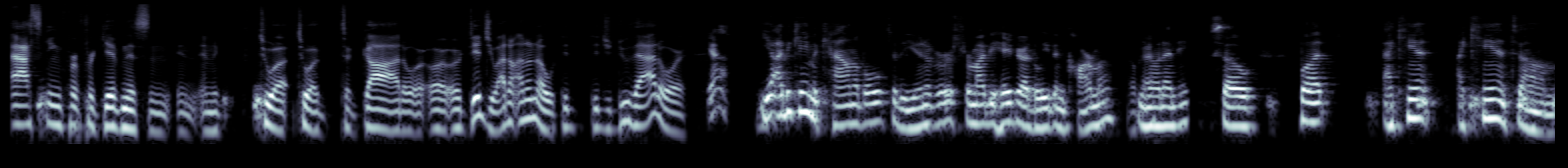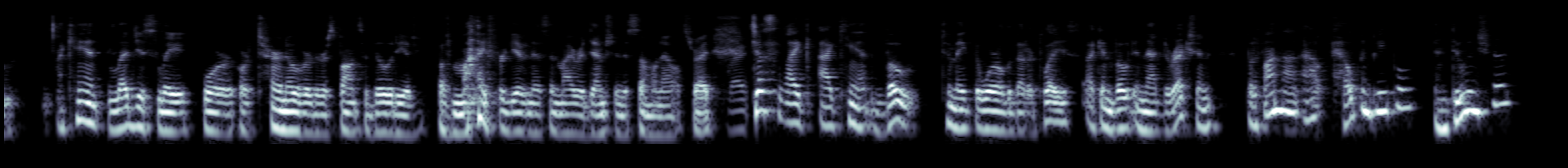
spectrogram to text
asking for forgiveness and, and, and to a to a to God or, or, or did you? I don't I don't know. Did did you do that or? Yeah, yeah. I became accountable to the universe for my behavior. I believe in karma. Okay. You know what I mean? So, but I can't I can't um I can't legislate or or turn over the responsibility of of my forgiveness and my redemption to someone else, right? right? Just like I can't vote to make the world a better place. I can vote in that direction, but if I'm not out helping people and doing shit,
